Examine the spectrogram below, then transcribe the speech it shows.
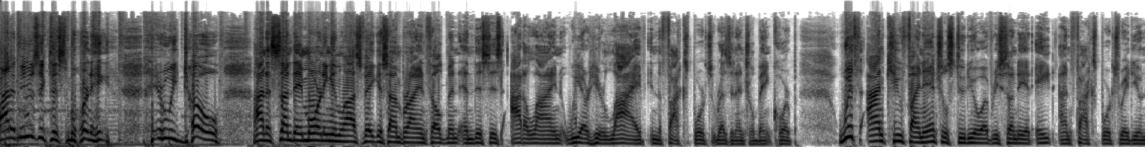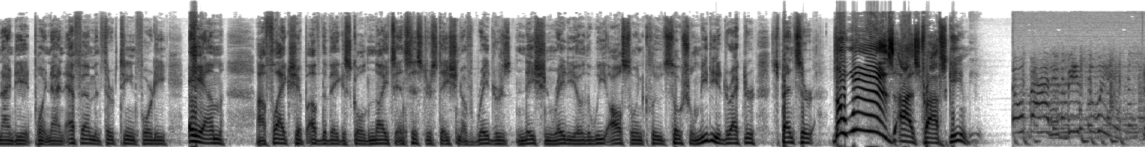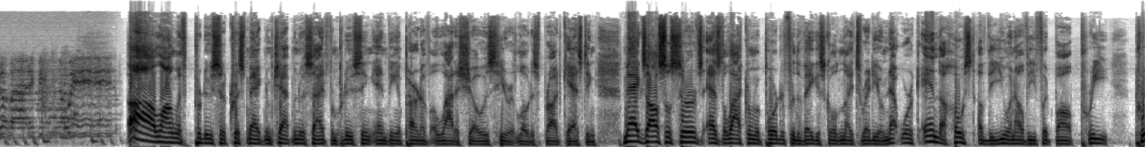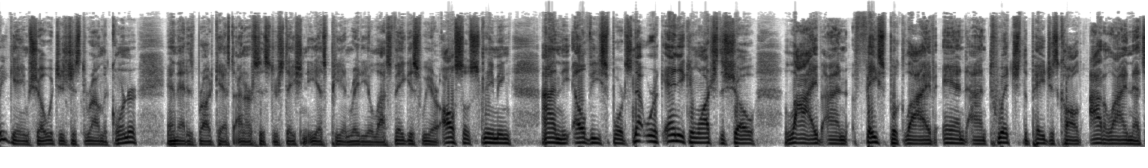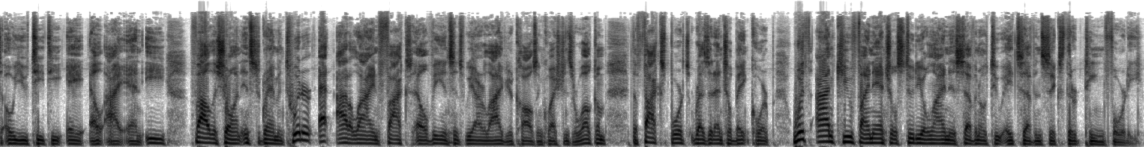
Lot of music this morning. Here we go on a Sunday morning in Las Vegas. I'm Brian Feldman, and this is Outta Line. We are here live in the Fox Sports Residential Bank Corp with OnQ Financial Studio every Sunday at 8 on Fox Sports Radio 98.9 FM and 1340 AM, uh, flagship of the Vegas Golden Knights and sister station of Raiders Nation Radio. The we also include social media director Spencer The Wiz Ostrovsky. Uh, along with producer Chris Magnum Chapman, aside from producing and being a part of a lot of shows here at Lotus Broadcasting, Mags also serves as the locker room reporter for the Vegas Golden Knights radio network and the host of the UNLV football pre pregame show, which is just around the corner, and that is broadcast on our sister station, ESPN Radio Las Vegas. We are also streaming on the LV Sports Network, and you can watch the show live on Facebook Live and on Twitch. The page is called Outta Line. That's O U T T A L I N E. Follow the show on Instagram and Twitter at Outta Line Fox LV. And since we are live, your calls and questions are welcome. The Fox Sports Residential Bank Corp with OnQ Financial Studio line is 702 876 1340.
